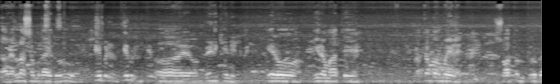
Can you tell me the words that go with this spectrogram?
ನಾವೆಲ್ಲ ಸಮುದಾಯದವರು ಬೇಡಿಕೆಯನ್ನು ಇಟ್ವಿ. ಏನು ವೀರಮಾತೆ ಪ್ರಥಮ ಮಹಿಳೆ ಸ್ವಾತಂತ್ರ್ಯದ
